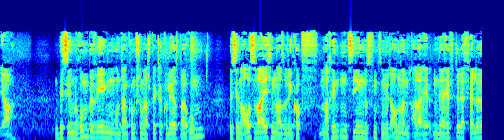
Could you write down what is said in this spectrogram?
ja, ein bisschen rumbewegen und dann kommt schon was Spektakuläres bei rum. Bisschen ausweichen, also den Kopf nach hinten ziehen, das funktioniert auch nur in, aller, in der Hälfte der Fälle.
